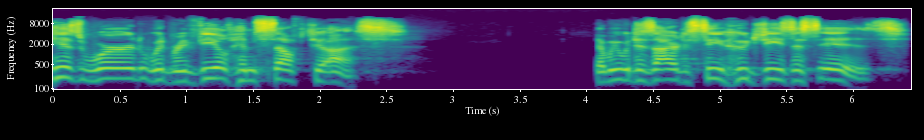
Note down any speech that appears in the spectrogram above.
His word would reveal Himself to us, that we would desire to see who Jesus is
